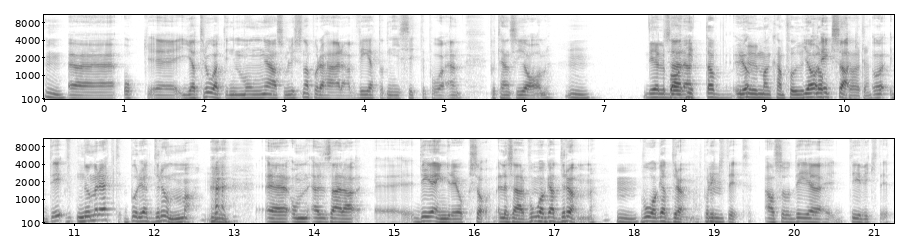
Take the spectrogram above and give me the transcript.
Mm. Eh, och eh, jag tror att många som lyssnar på det här vet att ni sitter på en potential. Mm. Det gäller Så bara här, att hitta ja, hur man kan få utlopp Ja, för exakt. den. Och det, nummer ett, börja drömma. Mm. eh, om, alltså så här, det är en grej också. Eller så här, våga dröm. Mm. Våga dröm, på Mm. riktigt. Alltså det, det är viktigt.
